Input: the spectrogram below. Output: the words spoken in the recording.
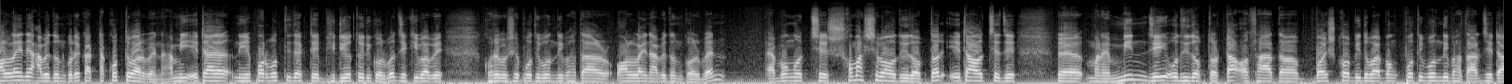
অনলাইনে আবেদন করে কার্ডটা করতে পারবেন। আমি এটা নিয়ে পরবর্তীতে একটা ভিডিও তৈরি করব যে কীভাবে ঘরে বসে প্রতিবন্ধী ভাতার অনলাইন আবেদন করবেন এবং হচ্ছে সমাজসেবা অধিদপ্তর, এটা হচ্ছে যে মানে মিন যেই অধিদপ্তরটা, অর্থাৎ বয়স্ক বিধবা এবং প্রতিবন্ধী ভাতার যেটা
